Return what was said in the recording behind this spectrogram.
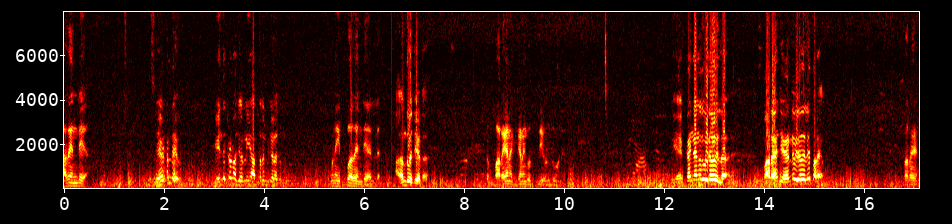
അത് എന്റെയാ ചേട്ടന്റെയോ എന്നിട്ടാണോ ചേട്ടൻ ഈ അത്രയും പിടിച്ചു കിടക്കുന്നത്? മോനെ ഇപ്പോൾ അത് എന്റെ അല്ല അതെന്ത് പറ്റി ചേട്ടാ? ഇത് പറയാനൊക്കെ ആണെങ്കിൽ ഒത്തിരി ഉണ്ട് മോനെ. കേൾക്കാൻ ഞങ്ങൾക്ക് വിരോധമില്ല. പറയാൻ ചേട്ടന് വിരോധമില്ലേ പറയാം. പറയാം.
